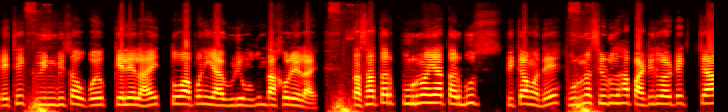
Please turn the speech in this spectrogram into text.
येथे क्वीन बीचा उपयोग केलेला आहे. तो आपण या व्हिडिओमधून दाखवलेला आहे. तसा तर पूर्ण या तरबूज पिकामध्ये पूर्ण शेड्यूल हा पाटील बायोटेकच्या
